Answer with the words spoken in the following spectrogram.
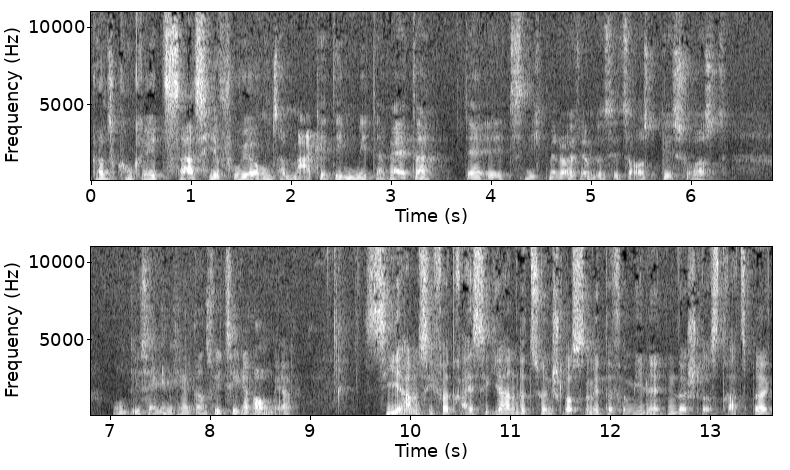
Ganz konkret saß hier früher unser Marketing-Mitarbeiter, der jetzt nicht mehr da ist. Wir haben das jetzt ausgesourced und ist eigentlich ein ganz witziger Raum. Ja. Sie haben sich vor 30 Jahren dazu entschlossen, mit der Familie in das Schloss Tratzberg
